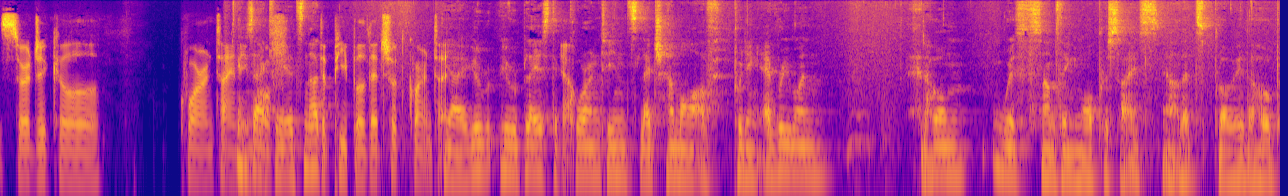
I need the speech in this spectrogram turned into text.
surgical quarantining exactly. it's not the people that should quarantine. Yeah, you you replace the yeah. quarantine sledgehammer of putting everyone at home with something more precise. Yeah, that's probably the hope.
